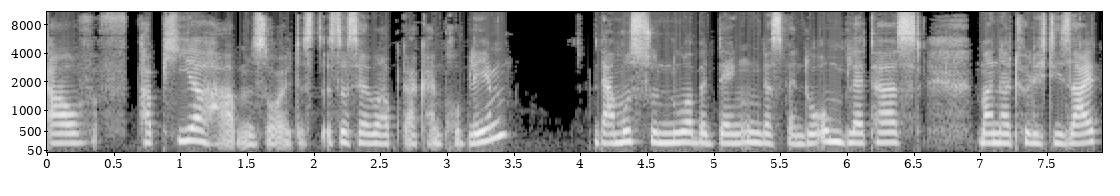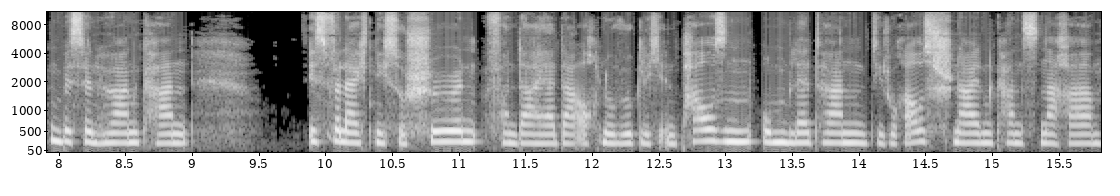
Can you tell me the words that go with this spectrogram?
auf Papier haben solltest, ist das ja überhaupt gar kein Problem. Da musst du nur bedenken, dass wenn du umblätterst, man natürlich die Seiten ein bisschen hören kann. Ist vielleicht nicht so schön, von daher da auch nur wirklich in Pausen umblättern, die du rausschneiden kannst nachher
